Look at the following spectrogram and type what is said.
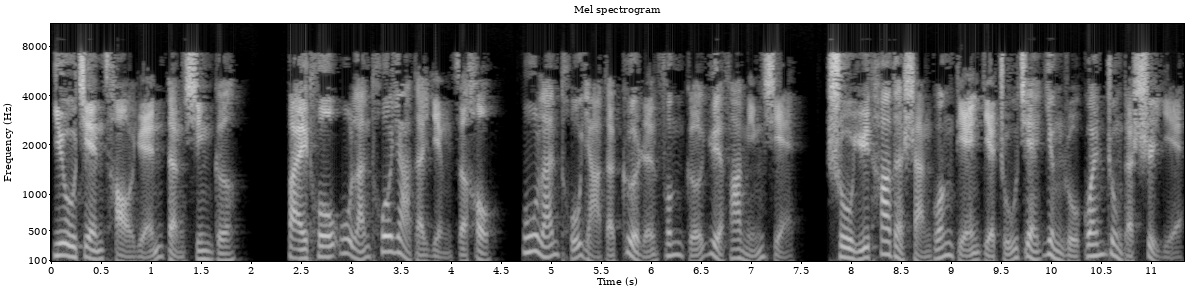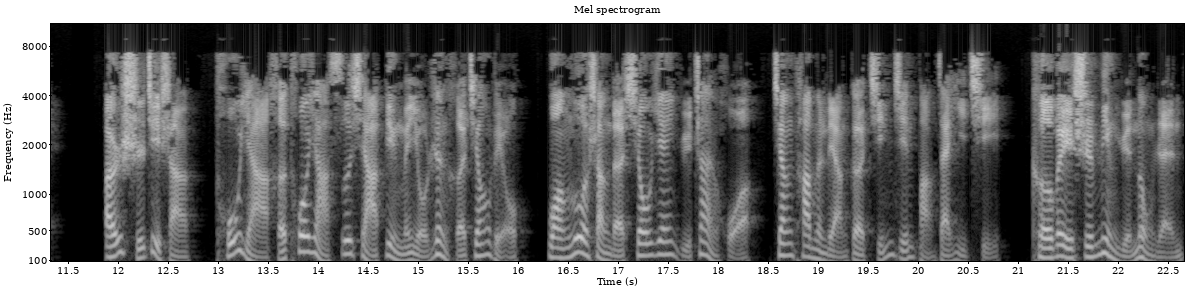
又见草原》等新歌。摆脱乌兰托娅的影子后，乌兰图雅的个人风格越发明显，属于他的闪光点也逐渐映入观众的视野。而实际上，图雅和托亚私下并没有任何交流。网络上的硝烟与战火将他们两个紧紧绑在一起，可谓是命运弄人。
